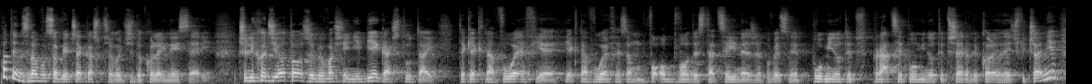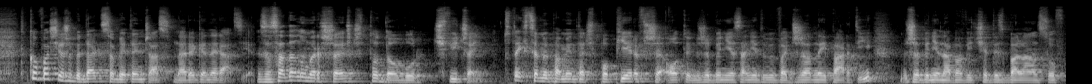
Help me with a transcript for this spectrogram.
potem znowu sobie czekasz, przechodzisz do kolejnej serii. Czyli chodzi o to, żeby właśnie nie biegać tutaj, tak jak na WF-ie, jak na WF-ie są w- stacyjne, że powiedzmy pół minuty pracy, pół minuty przerwy, kolejne ćwiczenie, tylko właśnie, żeby dać sobie ten czas na regenerację. Zasada numer 6 to dobór ćwiczeń. Tutaj chcemy pamiętać po pierwsze o tym, żeby nie zaniedbywać żadnej partii, żeby nie nabawić się dysbalansów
